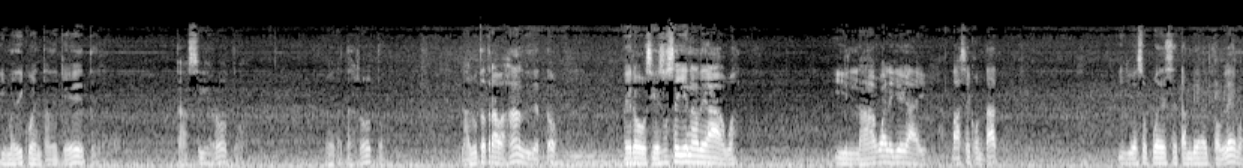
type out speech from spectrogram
Y me di cuenta de que este está así roto. Mira, está roto. La luz está trabajando y de todo. Pero si eso se llena de agua y la agua le llega ahí, va a hacer contacto. Y eso puede ser también el problema.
